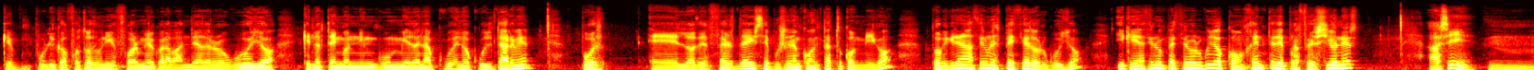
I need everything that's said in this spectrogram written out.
que publico fotos de uniforme con la bandera del orgullo, que no tengo ningún miedo en ocultarme, pues eh, los de First Day se pusieron en contacto conmigo porque querían hacer un especial orgullo y querían hacer un especial orgullo con gente de profesiones así. Mm,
